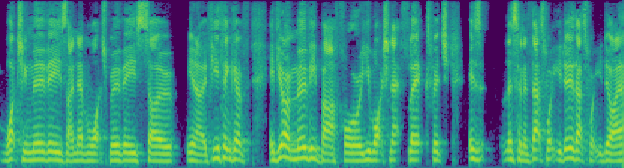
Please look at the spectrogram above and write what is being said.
watching movies. I never watch movies. So, you know, if you think of, if you're a movie buff or you watch Netflix, which is listen, if that's what you do, that's what you do. I,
